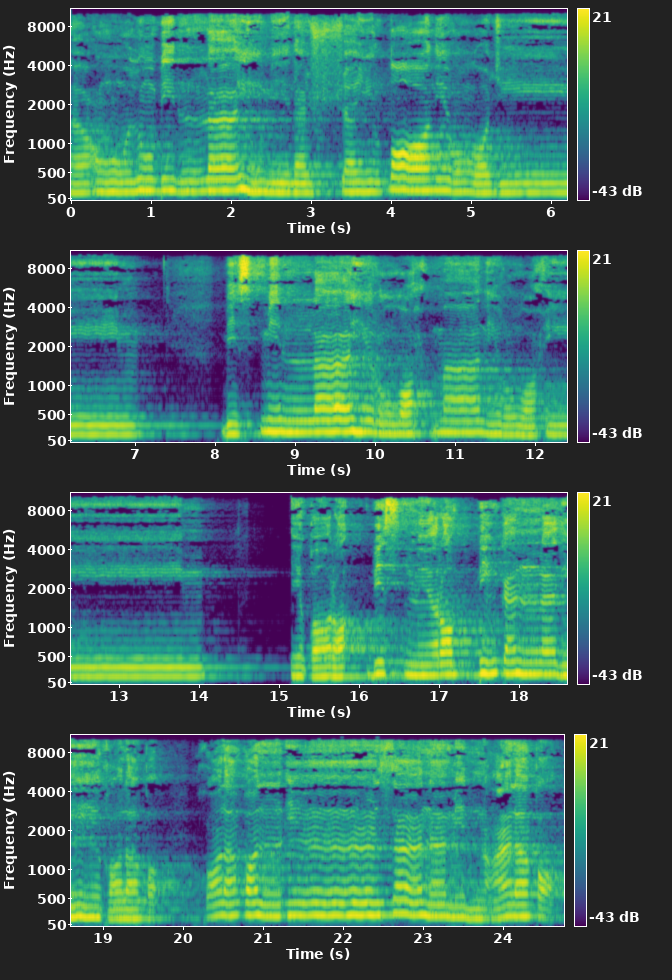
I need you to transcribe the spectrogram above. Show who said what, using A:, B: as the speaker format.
A: أعوذ بالله من الشيطان الرجيم. بسم الله الرحمن الرحيم. اقرأ باسم ربك الذي خلق. خلق الإنسان من علق.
